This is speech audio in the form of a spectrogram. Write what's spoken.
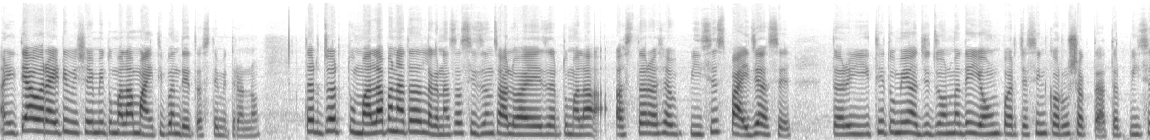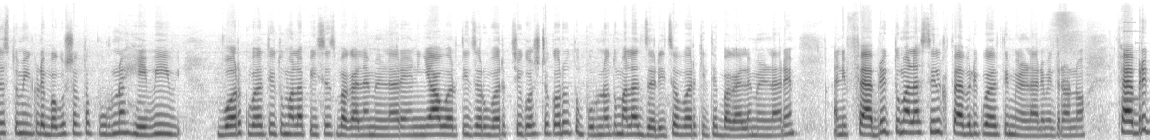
आणि त्या व्हरायटीविषयी मी तुम्हाला माहिती पण देत असते मित्रांनो. तर जर तुम्हाला पण आता लग्नाचा सीझन चालू आहे जर तुम्हाला अस्तर असे पीसेस पाहिजे असेल तर इथे तुम्ही अजित झोनमध्ये येऊन परचेसिंग करू शकता. तर पीसेस तुम्ही इकडे बघू शकता पूर्ण हेवी वर्कवरती तुम्हाला पीसेस बघायला मिळणार आहे. आणि यावरती जर वर्कची गोष्ट करू तर पूर्ण तुम्हाला जरीचं वर्क इथे बघायला मिळणार आहे. आणि फॅब्रिक तुम्हाला सिल्क फॅब्रिकवरती मिळणार आहे मित्रांनो. फॅब्रिक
